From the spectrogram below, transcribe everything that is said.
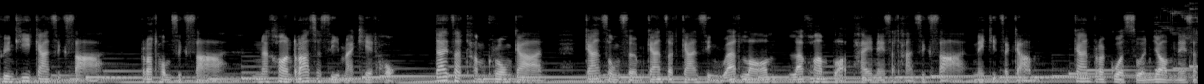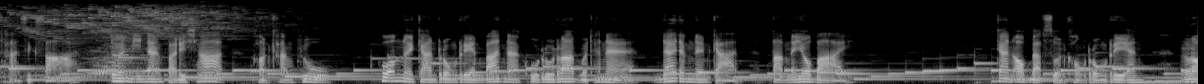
พื้นที่การศึกษา ประถมศึกษา นครราชสีมาเขต 6 ได้จัดทำโครงการ การส่งเสริมการจัดการสิ่งแวดล้อม และความปลอดภัยในสถานศึกษาในกิจกรรม การประกวดสวนหย่อมในสถานศึกษา โดยมีนางปริชาติ ขอนคังพลูผู้อำนวยการโรงเรียนบ้านนาคูรุราชวัฒนา ได้ดำเนินการตามนโยบาย การออกแบบสวนของโรงเรียน เรา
